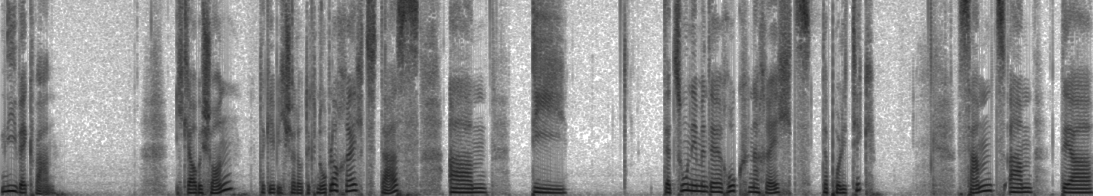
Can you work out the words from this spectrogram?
nie weg waren. Ich glaube schon, da gebe ich Charlotte Knobloch recht, dass ähm, die, der zunehmende Ruck nach rechts der Politik samt ähm, der,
